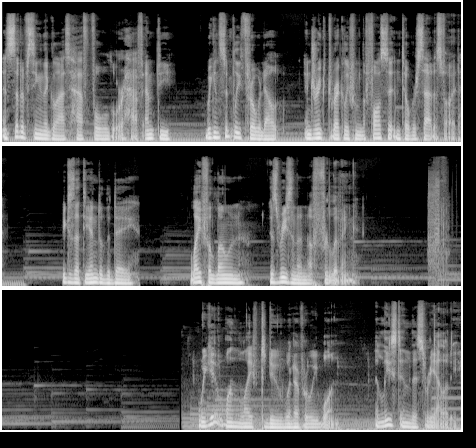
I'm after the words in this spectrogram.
Instead of seeing the glass half full or half empty, we can simply throw it out and drink directly from the faucet until we're satisfied. Because at the end of the day, life alone is reason enough for living. We get one life to do whatever we want, at least in this reality.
